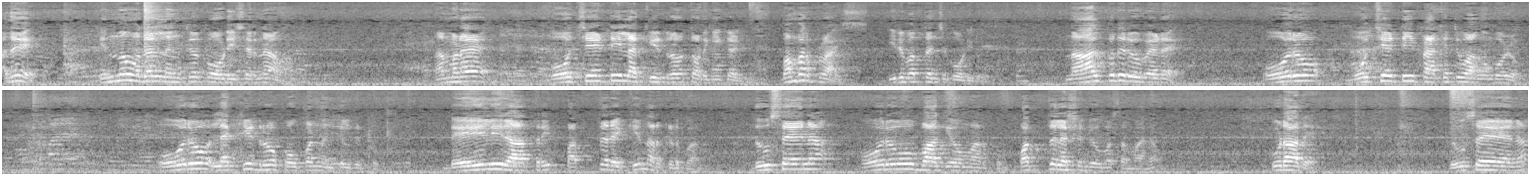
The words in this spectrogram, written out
അതെ ഇന്നു മുതൽ നിങ്ങൾക്ക് കോടീശ്വരനാവാം നമ്മുടെ ബോച്ചേട്ടി ലക്കി ഡ്രോ തുടങ്ങിക്കഴിഞ്ഞു. ബമ്പർ പ്രൈസ് ഇരുപത്തഞ്ച് കോടി രൂപ. നാൽപ്പത് രൂപയുടെ ഓരോ ബോച്ചേട്ടി പാക്കറ്റ് വാങ്ങുമ്പോഴും ഓരോ ലക്കി ഡ്രോ കൂപ്പൺ നിങ്ങൾക്ക് കിട്ടും. ഡെയിലി രാത്രി പത്തരയ്ക്ക് നറുക്കെടുപ്പാണ്. ദിവസേന ഓരോ ഭാഗ്യവന്മാർക്കും പത്ത് ലക്ഷം രൂപ സമ്മാനം. കൂടാതെ ദിവസേന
